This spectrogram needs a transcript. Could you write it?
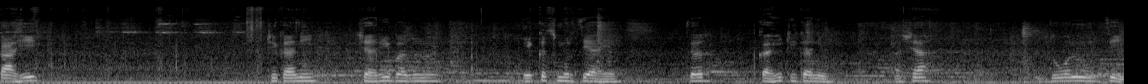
काही ठिकाणी चारी बाजूनं एकच मूर्ती आहे. तर काही ठिकाणी अशा दोन मूर्ती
